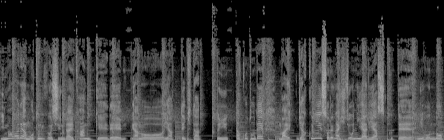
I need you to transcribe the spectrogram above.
今まではもうとにかく信頼関係であのやってきたといったことで、まあ、逆にそれが非常にやりやすくて日本の、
